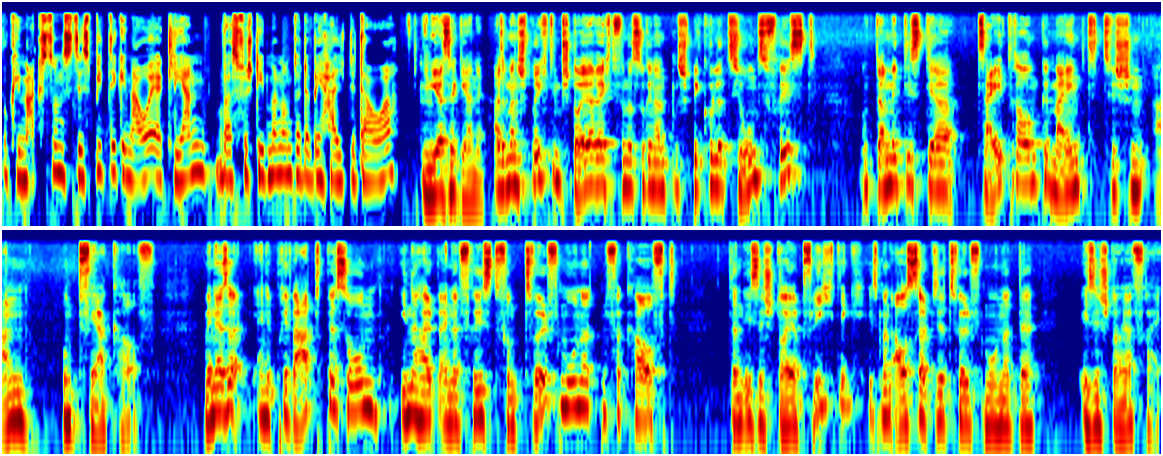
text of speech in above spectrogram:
Okay, magst du uns das bitte genauer erklären? Was versteht man unter der Behaltedauer? Ja, sehr gerne. Also man spricht im Steuerrecht von der sogenannten Spekulationsfrist und damit ist der Zeitraum gemeint zwischen An- und Verkauf. Wenn also eine Privatperson innerhalb einer Frist von zwölf Monaten verkauft, dann ist es steuerpflichtig. Ist man außerhalb dieser zwölf Monate, ist es steuerfrei.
